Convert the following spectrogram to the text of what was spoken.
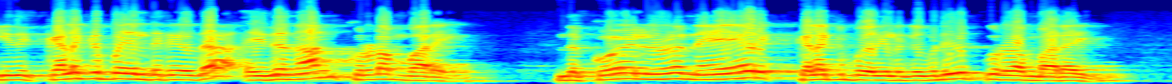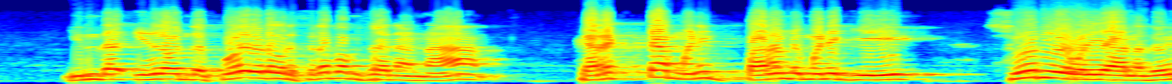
இது கிழக்கு பகுதியில் தெரிகிறதா? இதுதான் குருடம்பாறை இந்த கோயிலோட நேர் கிழக்கு பகுதியில் இருக்கக்கூடியது குருடம்பாறை இந்த இதுல இந்த கோயிலோட ஒரு சிறப்பம்சம் என்னன்னா கரெக்டா மணி பன்னெண்டு மணிக்கு சூரிய ஒளியானது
